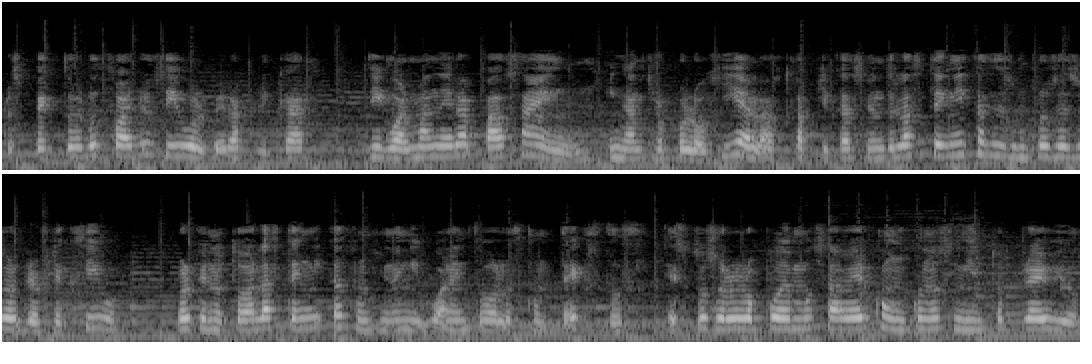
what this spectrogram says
respecto de los fallos y volver a aplicar. De igual manera pasa en, en antropología, la, la, aplicación de las técnicas es un proceso reflexivo, porque no todas las técnicas funcionan igual en todos los contextos. Esto solo lo podemos saber con un conocimiento previo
